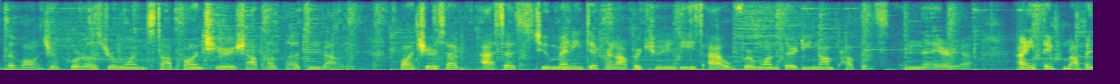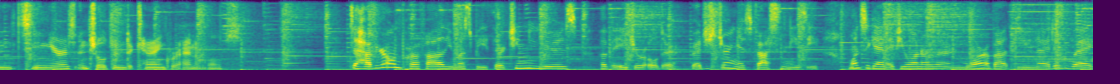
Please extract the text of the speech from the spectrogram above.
The volunteer portal is your one stop volunteer shop of the Hudson Valley. Volunteers have access to many different opportunities at over 130 nonprofits in the area, anything from helping seniors and children to caring for animals. To have your own profile, you must be 13 years of age or older. Registering is fast and easy. Once again, if you want to learn more about the United Way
